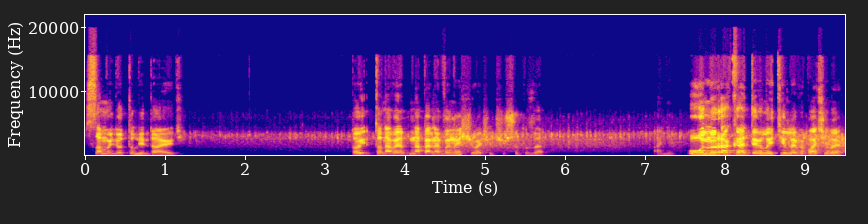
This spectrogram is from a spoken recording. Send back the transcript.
самоліти літають. То, то напевно, винищувачі чи що то за. А ні. О, ну ракети влетіли, ви бачили?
